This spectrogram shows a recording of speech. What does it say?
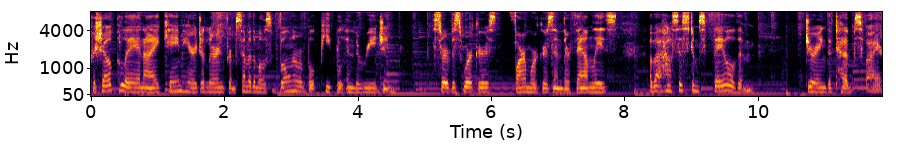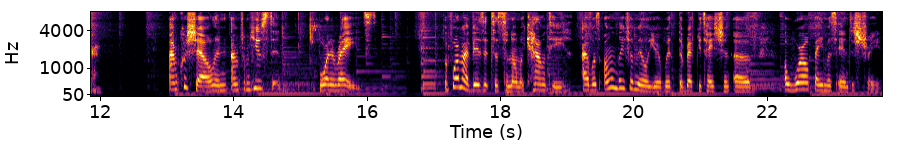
Chrishelle Palay and I came here to learn from some of the most vulnerable people in the region service workers, farm workers, and their families about how systems fail them during the Tubbs fire. I'm Chrishelle, and I'm from Houston. born and raised. Before my visit to Sonoma County, I was only familiar with the reputation of a world famous industry.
